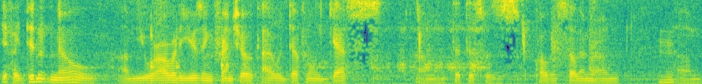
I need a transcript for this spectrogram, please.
if I didn't know um, you were already using French oak, I would definitely guess um, that this was probably Southern Rhone Mm-hmm. um,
